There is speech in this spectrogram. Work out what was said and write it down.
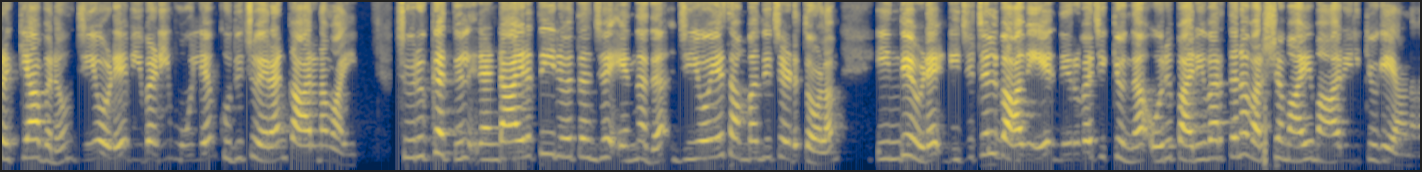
പ്രഖ്യാപനവും ജിയോയുടെ വിപണി മൂല്യം കുതിച്ചുയരാൻ കാരണമായി. ചുരുക്കത്തിൽ രണ്ടായിരത്തി ഇരുപത്തഞ്ച് എന്നത് ജിയോയെ സംബന്ധിച്ചിടത്തോളം ഇന്ത്യയുടെ ഡിജിറ്റൽ ഭാവിയെ നിർവചിക്കുന്ന ഒരു പരിവർത്തന വർഷമായി മാറിയിരിക്കുകയാണ്.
